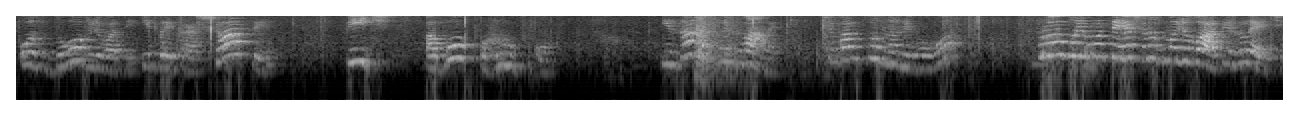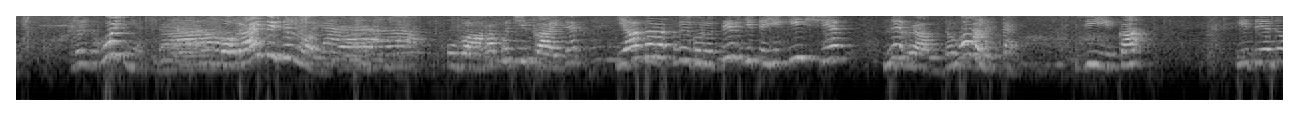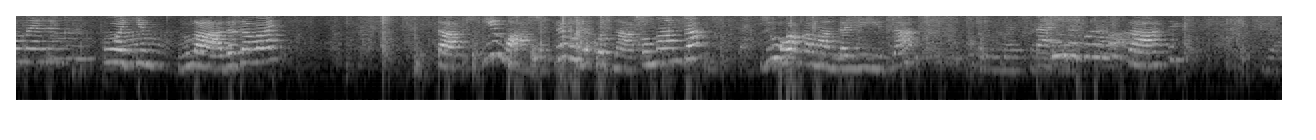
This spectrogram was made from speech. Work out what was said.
оздоблювати і прикрашати піч або грубку. І зараз ми з вами, щоб вам сумно не було, спробуємо теж розмалювати глечик. Ви згодні? Так. Пограйте зі мною? Увага, почекайте. Я зараз виберу тих дітей, які ще не грали. Домовилися? Віка іде до мене. Потім Влада давай. Так, і Маша. Це буде одна команда. Друга команда Ліза. Стасик.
